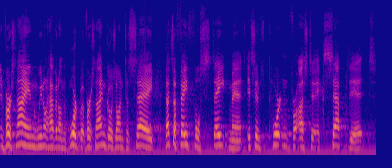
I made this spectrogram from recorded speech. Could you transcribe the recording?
In verse 9, we don't have it on the board, but verse 9 goes on to say that's a faithful statement. It's important for us to accept it.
